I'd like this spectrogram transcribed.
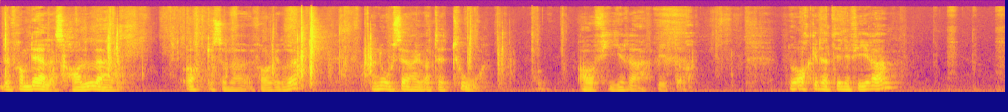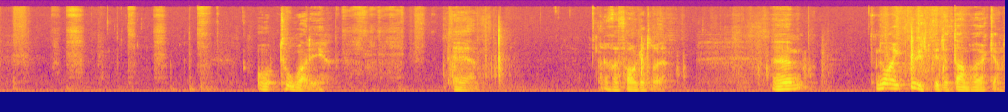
det er fremdeles halve arket som er farget rødt, men nå ser jeg at det er to av fire biter. Nå er arket delt inn i fire, og to av de er farget rød. Eh, nå har jeg utvidet den brøken.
